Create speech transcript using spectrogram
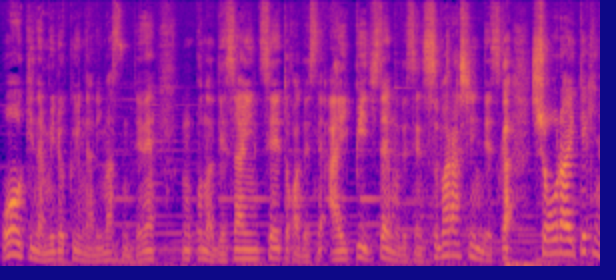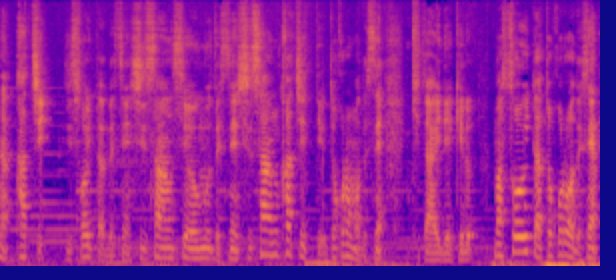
大きな魅力になりますんでね、このデザイン性とかですね、IP 自体もですね、素晴らしいんですが、将来的な価値、そういったですね、資産性を生むですね、資産価値っていうところもですね、期待できる。まあそういったところをですね、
